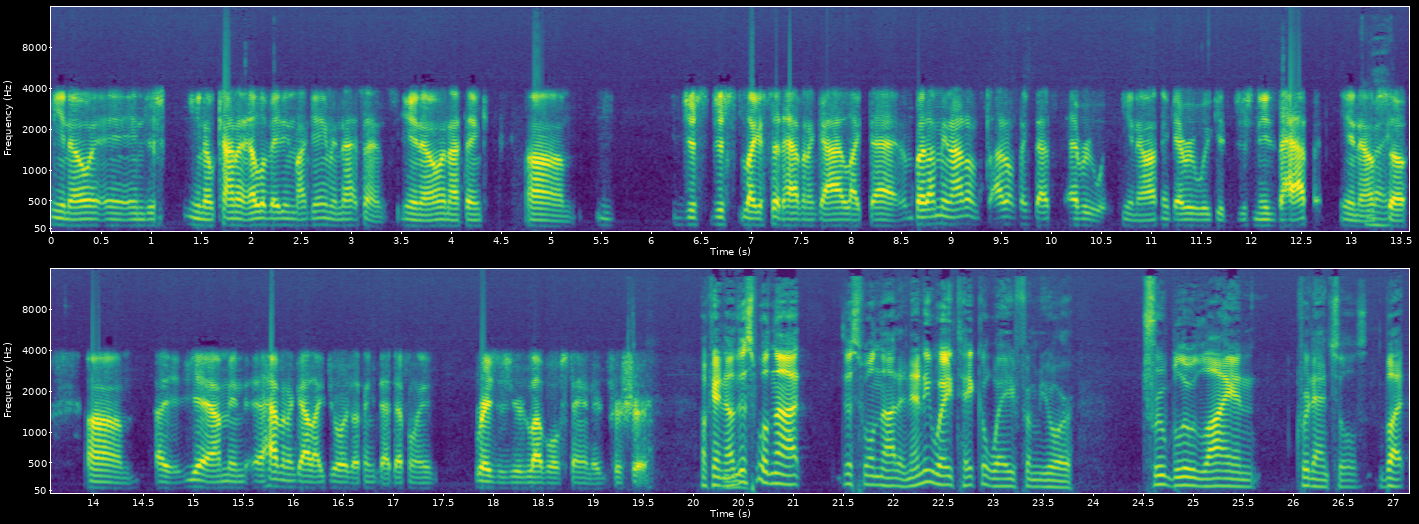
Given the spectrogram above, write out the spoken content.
you know, and, and just you know, kind of elevating my game in that sense. You know, and I think um, just just like I said, having a guy like that. But I mean, I don't I don't think that's every week. You know, I think every week it just needs to happen. You know, Right. so um, I, yeah, I mean, having a guy like George, I think that definitely raises your level of standard for sure. Okay, now this will not this will not in any way take away from your true blue lion credentials, but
